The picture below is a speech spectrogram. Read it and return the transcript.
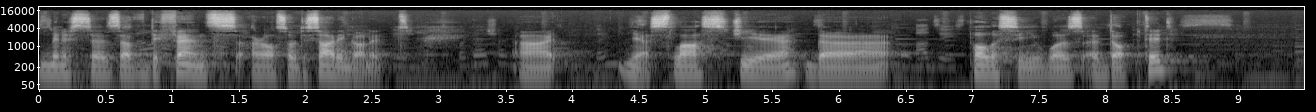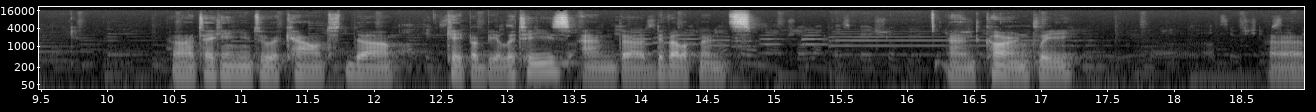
ministers of defense are also deciding on it. yes, last year the policy was adopted uh, taking into account the capabilities and uh, developments. And currently, uh,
